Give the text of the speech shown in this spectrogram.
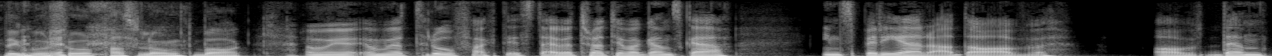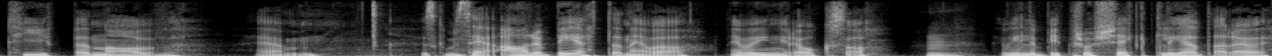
Det går så pass långt bak. Om jag, om jag tror faktiskt det. Jag tror att jag var ganska inspirerad av, av den typen av um, hur ska man säga, arbete när jag var, när jag var yngre också. Mm. Jag ville bli projektledare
